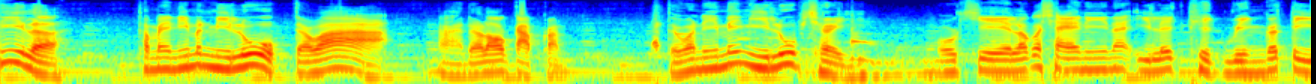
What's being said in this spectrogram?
นี่เหรอทำไมนี้มันมีรูปแต่ว่าอ่าเดี๋ยวเรากลับก่อน แต่วันนี้ไม่มีรูปเฉย โอเค แล้วก็ใช้อันนี้นะ Electric Wing ก็ตี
